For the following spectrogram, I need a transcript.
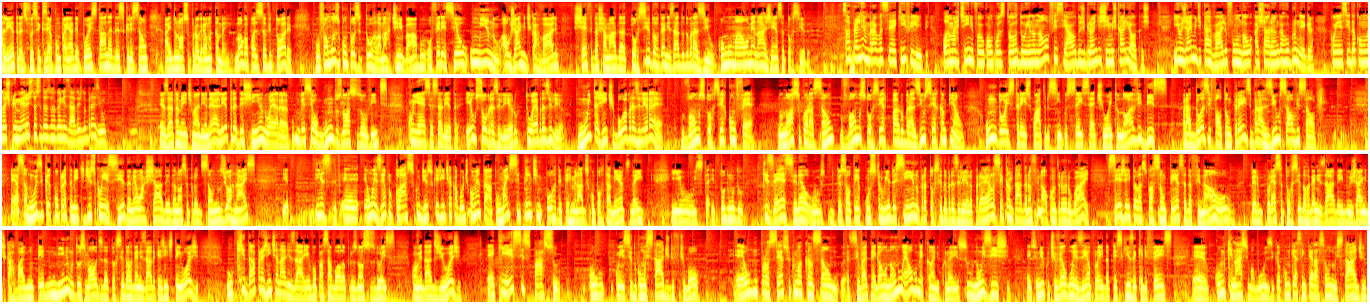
letra, se você quiser acompanhar depois, está na descrição aí do nosso programa também. Logo após essa vitória, o famoso compositor Lamartine Babo ofereceu um hino ao Jaime de Carvalho, chefe da chamada Torcida Organizada do Brasil, como uma homenagem a essa torcida. Só para lembrar você aqui, Felipe, Lamartine foi o compositor do hino não oficial dos grandes times cariocas. E o Jaime de Carvalho fundou a Charanga Rubro-Negra, conhecida como uma das primeiras torcidas organizadas no Brasil. Exatamente, Marina. A letra deste hino era. Vamos ver se algum dos nossos ouvintes conhece essa letra. Eu sou brasileiro, tu é brasileiro. Muita gente boa brasileira é. Vamos torcer com fé. No nosso coração, vamos torcer para o Brasil ser campeão. 1, 2, 3, 4, 5, 6, 7, 8, 9, bis. Para 12 faltam 3, Brasil, salve, salve. Essa música completamente desconhecida, né? Um achado aí da nossa produção nos jornais. E, é, é, um exemplo clássico disso que a gente acabou de comentar. Por mais se tente impor determinados comportamentos, né? E, e, o, e todo mundo quisesse, né, o, o pessoal tenha construído esse hino para a torcida brasileira, para ela ser cantada na final contra o Uruguai, seja aí pela situação tensa da final ou por, por essa torcida organizada aí do Jaime de Carvalho não ter no mínimo dos moldes da torcida organizada que a gente tem hoje, o que dá para a gente analisar, e eu vou passar a bola para os nossos dois convidados de hoje, é que esse espaço conhecido como estádio de futebol é um processo que uma canção, se vai pegar ou não, não é algo mecânico, né? Isso não existe. É se o Nico tiver algum exemplo aí da pesquisa que ele fez, é, como que nasce uma música, como que é essa interação no estádio,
